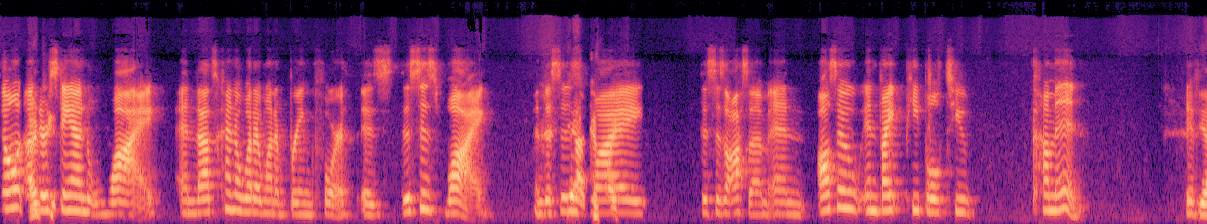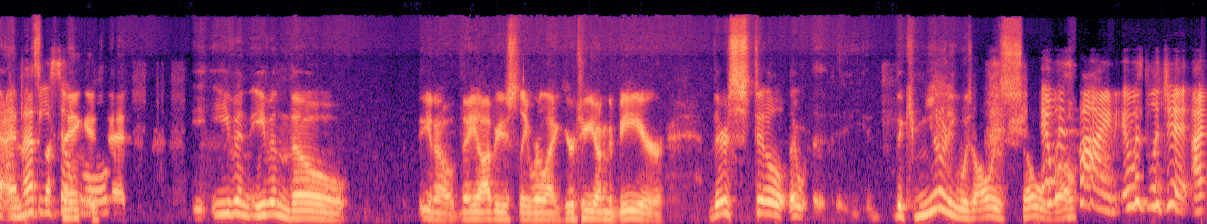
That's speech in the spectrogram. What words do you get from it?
don't understand I've, why and that's kind of what i want to bring forth is this is why and this is yeah, why like, this is awesome and also invite people to come in. If yeah, and that's the so thing is that even even though you know they obviously were like you're too young to be here, there's still there, the community was always so. It was well- fine. It was legit. I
